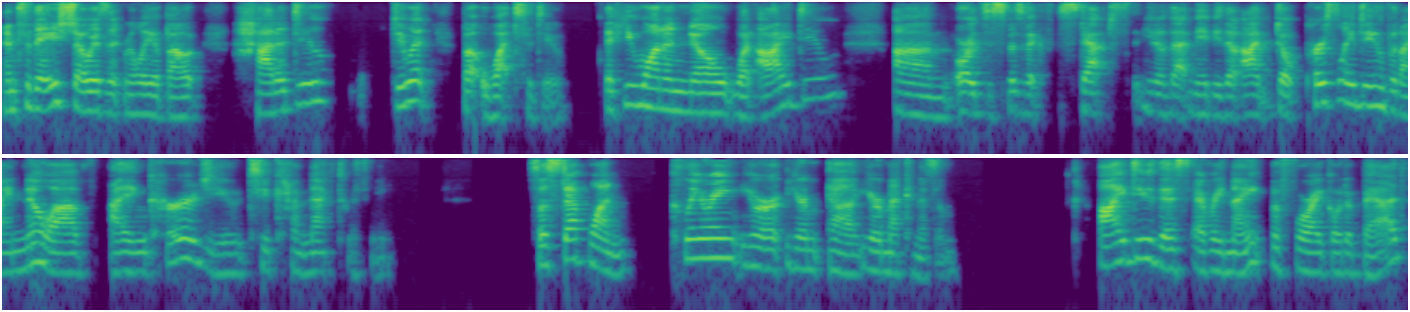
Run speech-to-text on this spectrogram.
And today's show isn't really about how to do do it, but what to do. If you want to know what I do, um, or the specific steps, you know, that maybe that I don't personally do, but I know of, I encourage you to connect with me. So step one, clearing your your uh, your mechanism. I do this every night before I go to bed,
